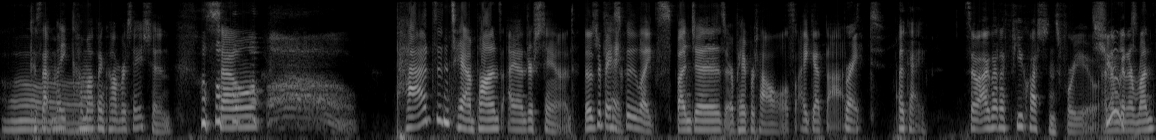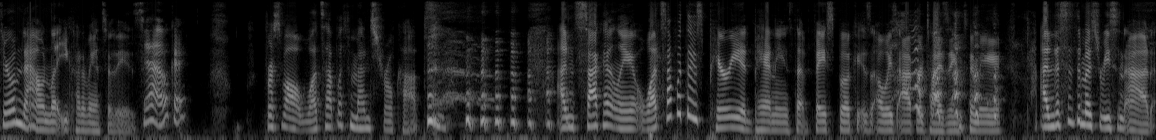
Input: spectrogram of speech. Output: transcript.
Because that might come up in conversation. So, pads and tampons, I understand. Those are basically like sponges or paper towels. I get that. Right. Okay. So I've got a few questions for you. And I'm going to run through them now and let you kind of answer these. Yeah, okay. First of all, what's up with menstrual cups? and secondly, what's up with those period panties that Facebook is always advertising to me? And this is the most recent ad.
